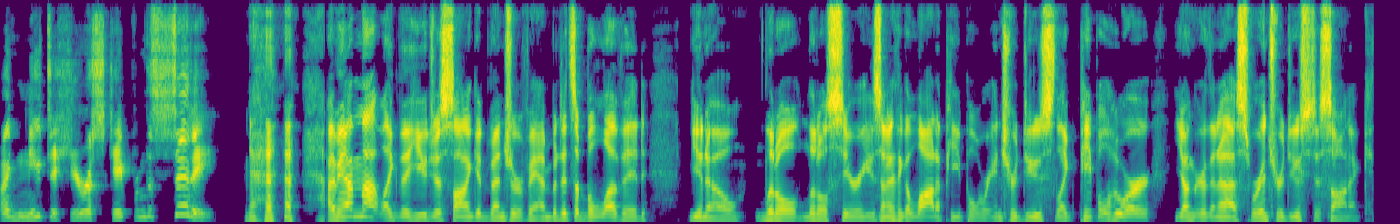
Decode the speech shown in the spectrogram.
I need to hear Escape from the City. I mean, I'm not like the hugest Sonic Adventure fan, but it's a beloved, you know, little little series, and I think a lot of people were introduced, like people who are younger than us, were introduced to Sonic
